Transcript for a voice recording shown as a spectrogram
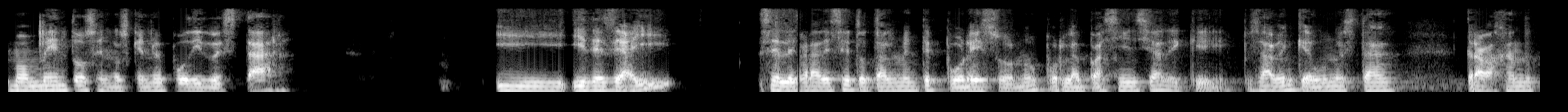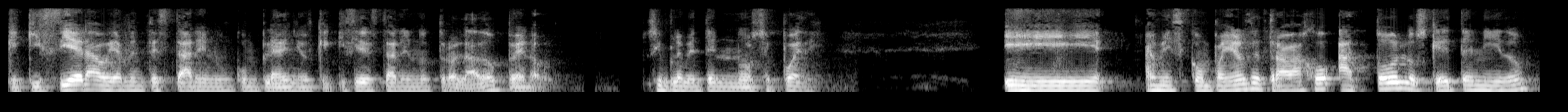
momentos en los que no he podido estar. Y, y desde ahí se les agradece totalmente por eso, ¿no? Por la paciencia de que pues, saben que uno está trabajando, que quisiera obviamente estar en un cumpleaños, que quisiera estar en otro lado, pero simplemente no se puede. Y a mis compañeros de trabajo, a todos los que he tenido,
